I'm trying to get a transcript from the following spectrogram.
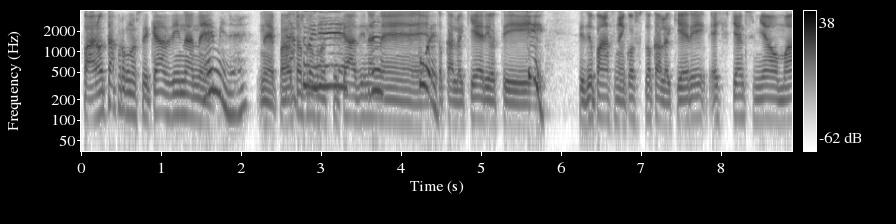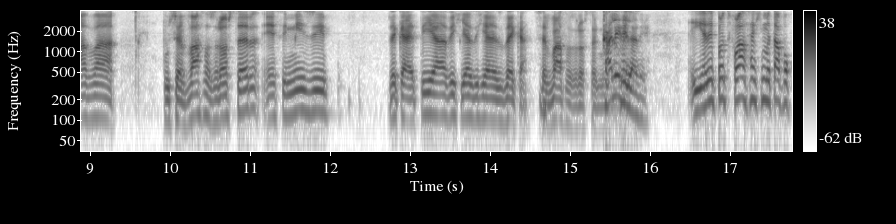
Παρότι τα προγνωστικά δίνανε. Έμεινε. Ναι, παρότι τα Αυτό είναι- προγνωστικά ναι. δίνανε Πού, ε; το καλοκαίρι ότι. Τι; Επειδή ο Παναθηναϊκός αυτό το καλοκαίρι έχει φτιάξει μια ομάδα που σε βάθος ρόστερ ε, θυμίζει δεκαετία 2000-2010. Σε βάθος ρόστερ. Καλή μιλάμε, δηλαδή. έτσι. Γιατί πρώτη φορά θα έχει μετά από,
